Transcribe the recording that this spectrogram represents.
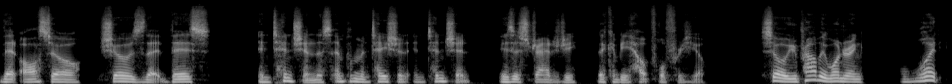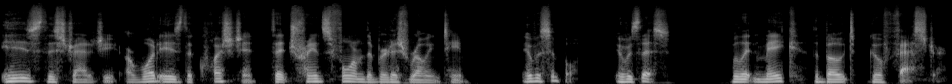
that also shows that this intention, this implementation intention, is a strategy that can be helpful for you. So you're probably wondering, what is this strategy or what is the question that transformed the British rowing team? It was simple. It was this Will it make the boat go faster?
